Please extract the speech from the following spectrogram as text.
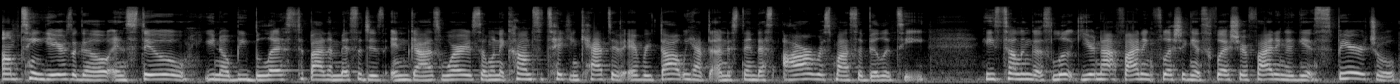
umpteen years ago and still, you know, be blessed by the messages in God's word. So when it comes to taking captive every thought, we have to understand that's our responsibility. He's telling us, look, you're not fighting flesh against flesh. You're fighting against spiritual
